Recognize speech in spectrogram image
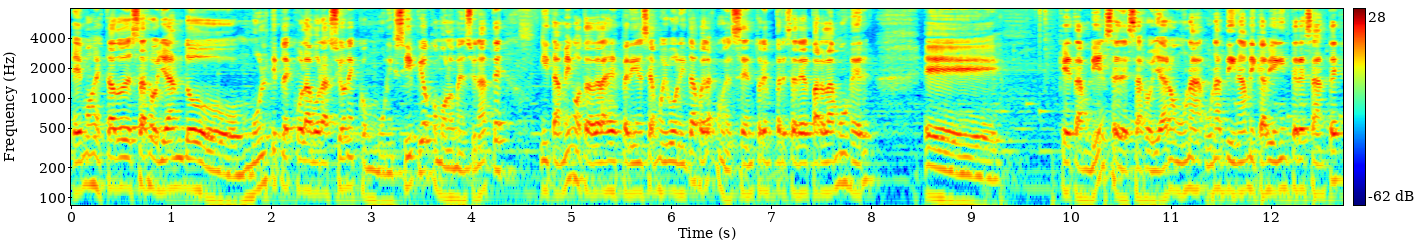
hemos estado desarrollando múltiples colaboraciones con municipios, como lo mencionaste, y también otra de las experiencias muy bonitas, ¿verdad? Con el Centro Empresarial para la Mujer. eh, que también se desarrollaron una, una dinámica bien interesante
